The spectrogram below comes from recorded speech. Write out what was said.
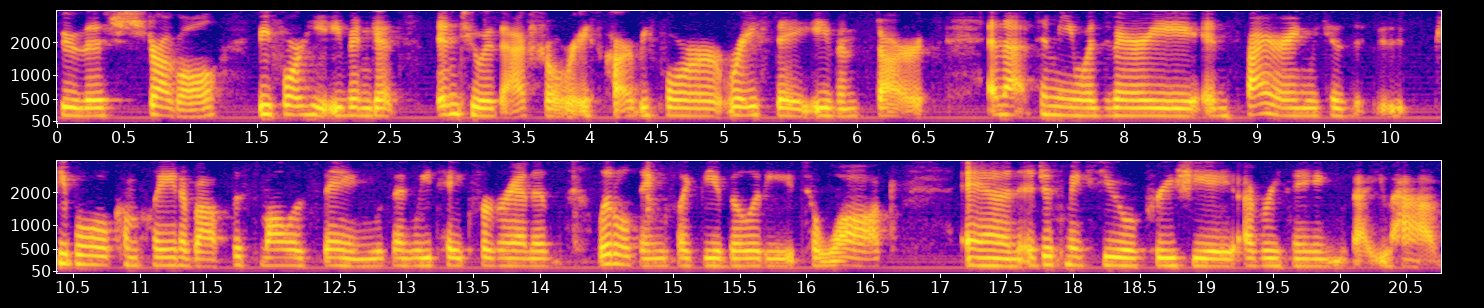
through this struggle before he even gets into his actual race car, before race day even starts. And that to me was very inspiring because uh, people complain about the smallest things and we take for granted little things like the ability to walk. And it just makes you appreciate everything that you have.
